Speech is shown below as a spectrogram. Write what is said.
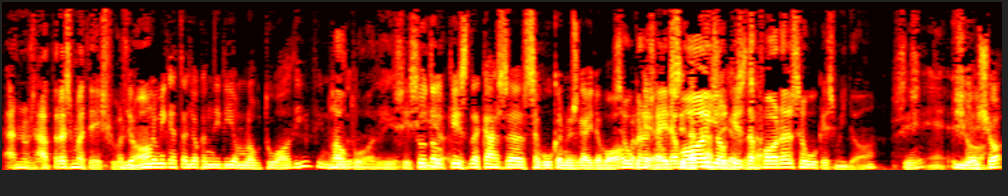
a nosaltres mateixos, Allò, no? Una miqueta allò que en diríem l'autoodi, fins. L'autoodi, sí, sí. Tot el que és de casa segur que no és gaire bo. segur que no és gaire bo i el ja que és de fora segur que és millor. Sí, Sí, I això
